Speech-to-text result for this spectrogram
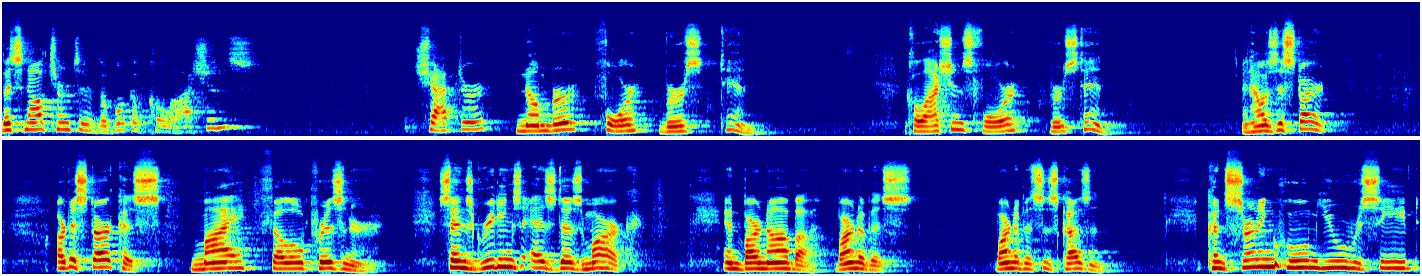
Let's now turn to the book of Colossians, chapter number 4, verse 10. Colossians 4, verse 10. And how does this start? Aristarchus, my fellow prisoner, sends greetings, as does Mark and Barnabas, Barnabas, Barnabas's cousin, concerning whom you received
